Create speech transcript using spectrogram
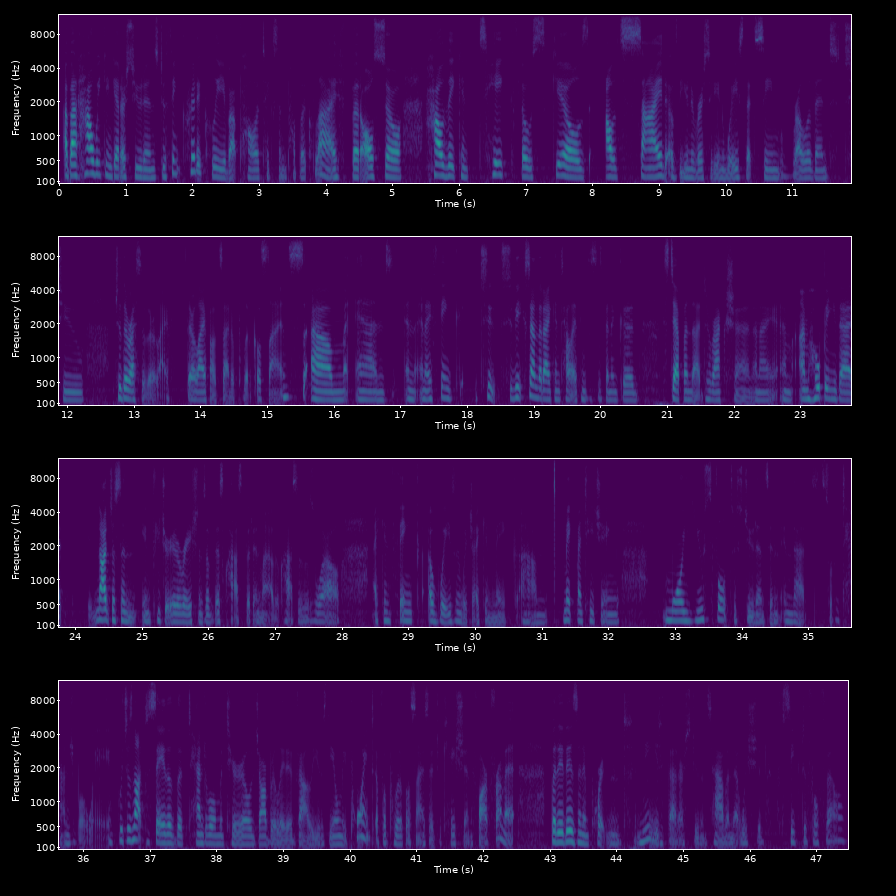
about how we can get our students to think critically about politics and public life, but also how they can take those skills outside of the university in ways that seem relevant to to the rest of their life, their life outside of political science. Um, and, and, and I think to, to the extent that I can tell, I think this has been a good step in that direction. And I am, I'm hoping that not just in, in future iterations of this class, but in my other classes as well, I can think of ways in which I can make, um, make my teaching more useful to students in, in that sort of tangible way, which is not to say that the tangible material job-related value is the only point of a political science education, far from it, but it is an important need that our students have and that we should seek to fulfill.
